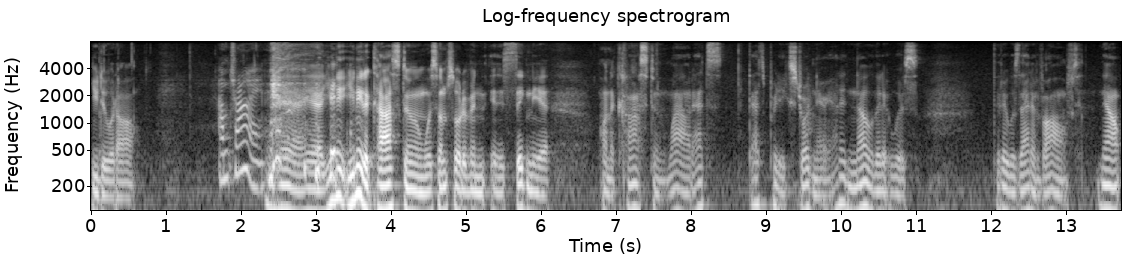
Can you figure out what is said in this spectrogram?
You do it all. I'm trying. yeah, yeah. You need you need a costume with some sort of an, an insignia on the costume. Wow, that's that's pretty extraordinary. I didn't know that it was that it was that involved. Now,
